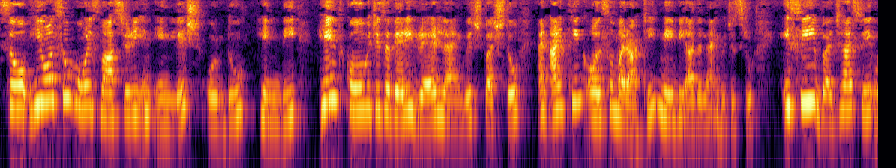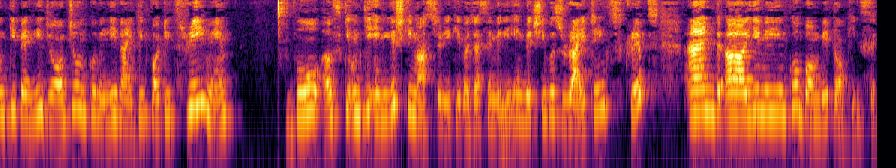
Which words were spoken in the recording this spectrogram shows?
So he also holds mastery in English Urdu Hindi Hindko which is a very rare language Pashto and I think also Marathi maybe other languages too इसी वजह से उनकी पहली जॉब जो उनको मिली 1943 में, वो उसकी, उनकी इंग्लिश की मास्टरी की वजह से मिली in which he was writing script and ये मिली उनको बॉम्बे टॉकीज से।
